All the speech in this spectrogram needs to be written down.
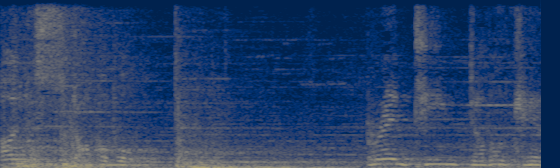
Unstoppable. Red team double kill.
